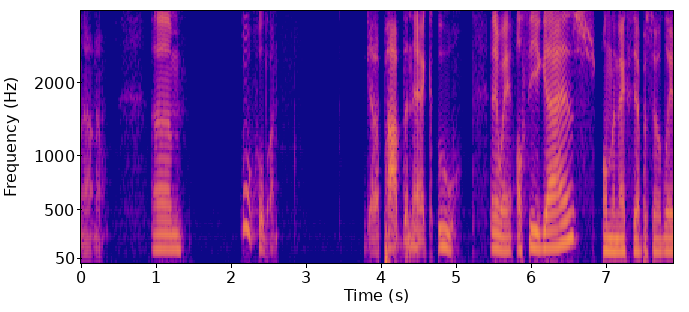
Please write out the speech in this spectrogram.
I don't know. Um, ooh, hold on. Gotta pop the neck. Ooh. Anyway, I'll see you guys on the next episode later.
